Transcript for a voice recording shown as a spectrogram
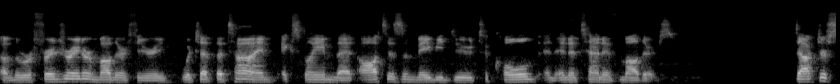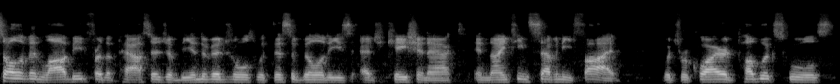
of the refrigerator mother theory, which at the time exclaimed that autism may be due to cold and inattentive mothers. Dr. Sullivan lobbied for the passage of the Individuals with Disabilities Education Act in 1975, which required public schools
